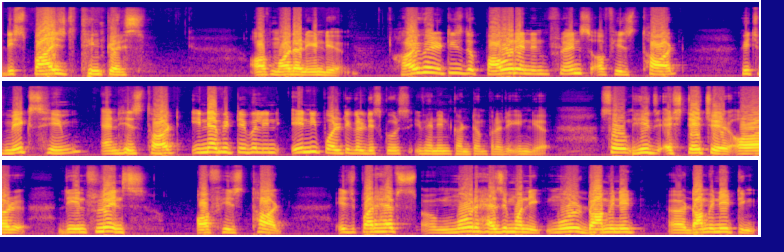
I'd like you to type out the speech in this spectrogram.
despised thinkers of modern India. However, it is the power and influence of his thought which makes him and his thought inevitable in any political discourse even in contemporary India. So, his stature or the influence of his thought is perhaps uh, more hegemonic, more dominate, uh, dominating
